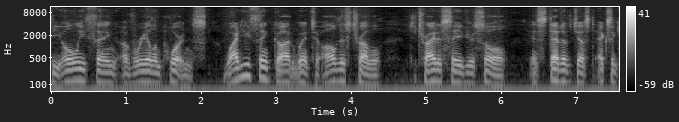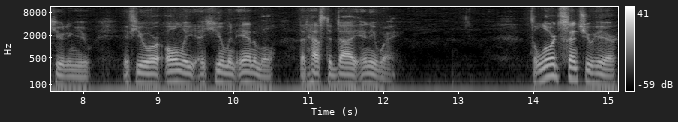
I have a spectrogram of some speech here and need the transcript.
the only thing of real importance. Why do you think God went to all this trouble to try to save your soul instead of just executing you if you are only a human animal that has to die anyway? The Lord sent you here,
